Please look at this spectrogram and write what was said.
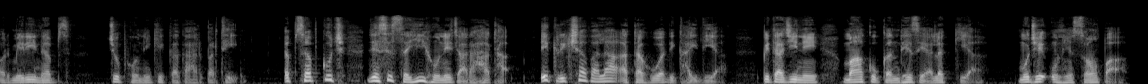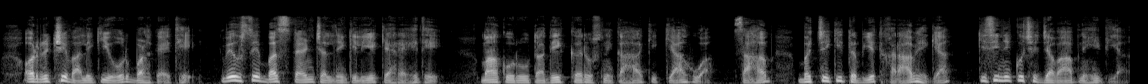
और मेरी नब्ज चुप होने के कगार पर थी। अब सब कुछ जैसे सही होने जा रहा था। एक रिक्शा वाला आता हुआ दिखाई दिया। पिताजी ने माँ को कंधे से अलग किया। मुझे उन्हें सौंपा और रिक्शे वाले की ओर बढ़ गए थे। वे उससे बस स्टैंड चलने के लिए कह रहे थे। माँ को रोता देखकर उसने कहा कि क्या हुआ? साहब, बच्चे की तबीयत खराब है क्या? किसी ने कुछ जवाब नहीं दिया।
